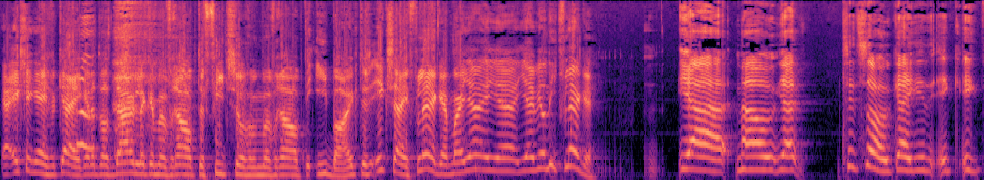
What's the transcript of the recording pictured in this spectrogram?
Ja, ik ging even kijken. Dat was duidelijk een mevrouw op de fiets of een mevrouw op de e-bike. Dus ik zei flaggen, maar jij, jij wil niet flaggen. Ja, nou, ja, het zit zo. Kijk, ik, ik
